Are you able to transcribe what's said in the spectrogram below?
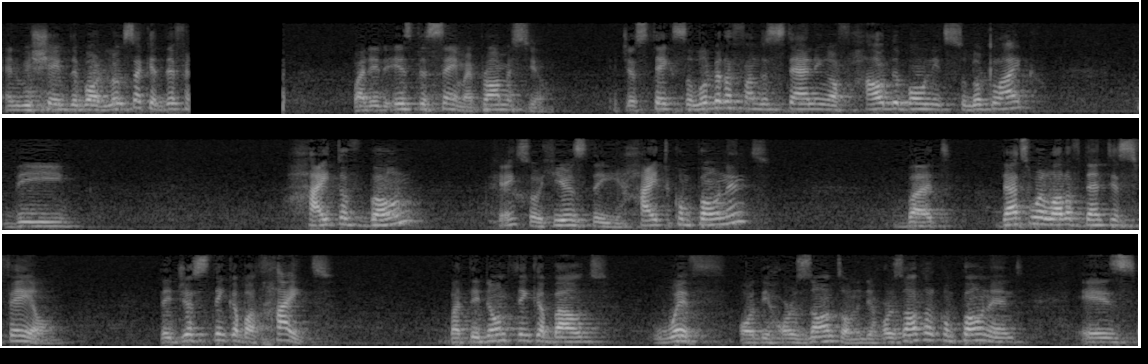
and reshape the bone. It looks like a different, but it is the same, I promise you. It just takes a little bit of understanding of how the bone needs to look like, the height of bone. Okay, so here's the height component, but that's where a lot of dentists fail. They just think about height, but they don't think about width or the horizontal. And the horizontal component is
